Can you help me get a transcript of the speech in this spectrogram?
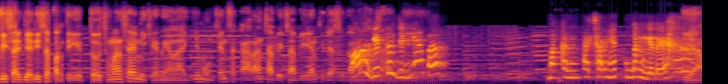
bisa jadi seperti itu. Cuman saya mikirnya lagi mungkin sekarang cabai-cabean tidak suka oh makan gitu. cabai. jadinya apa? Makan pacarnya temen gitu ya? Iya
